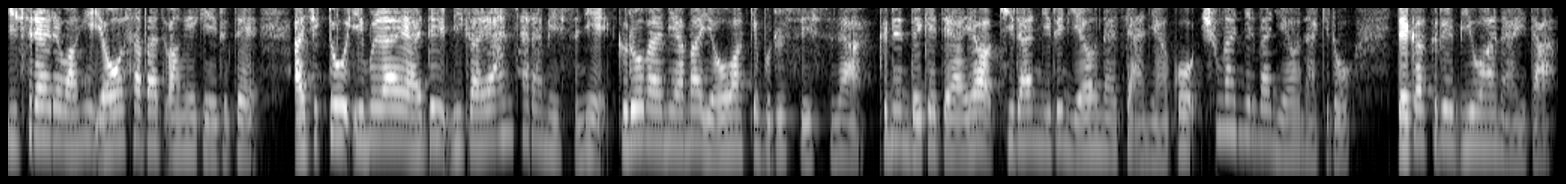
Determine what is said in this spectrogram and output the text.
이스라엘의 왕이 여호사밧 왕에게 이르되 아직도 이물라의 아들 미가야 한 사람이 있으니 그로 말미암아 여호와께 물을 수 있으나 그는 내게 대하여 길한 일은 예언하지 아니하고 흉한 일만 예언하기로 내가 그를 미워하나이다.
